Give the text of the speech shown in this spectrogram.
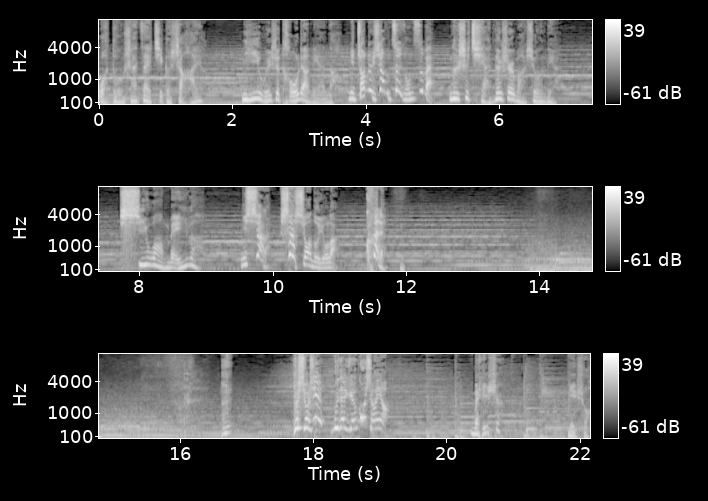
我东山再起个啥呀？你以为是头两年呢？你找点项目再融资呗。那是钱的事儿吗，兄弟？希望没了，你下来，啥希望都有了，快点！小心，为咱员工想想。没事你说，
